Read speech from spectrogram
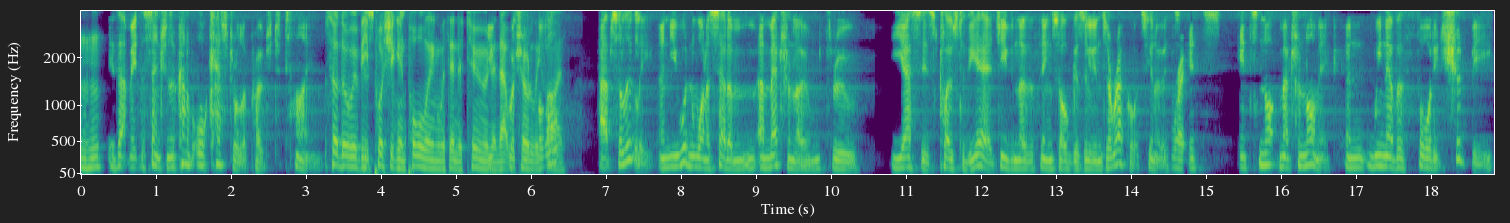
Mm-hmm. If that made the section a kind of orchestral approach to time. So there would be pushing and pulling within a tune, and that was totally fine. Absolutely. And you wouldn't want to set a, a metronome through Yes's close to the edge, even though the thing sold gazillions of records. You know, it's Right. it's it's not metronomic, and we never thought it should be.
